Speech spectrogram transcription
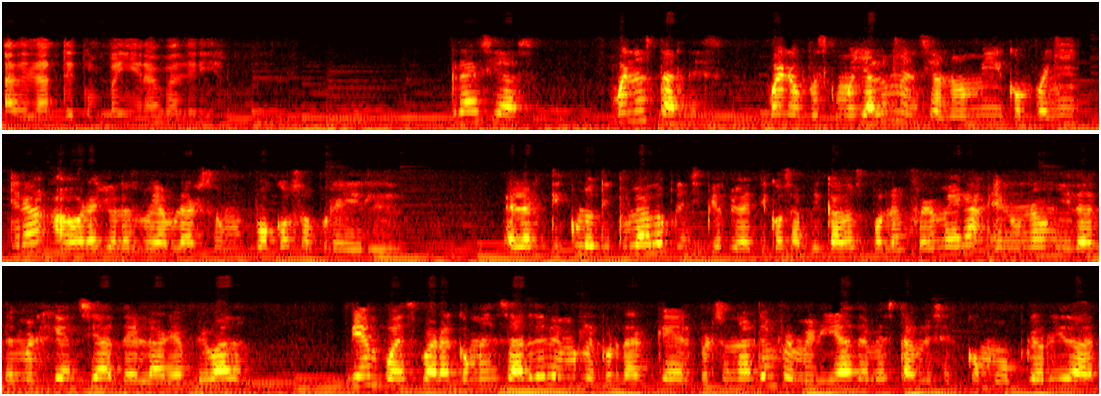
Adelante compañera Valeria. Gracias. Buenas tardes. Bueno, pues como ya lo mencionó mi compañera, ahora yo les voy a hablar un poco sobre el el artículo titulado Principios bioéticos aplicados por la enfermera en una unidad de emergencia del área privada. Bien, pues para comenzar debemos recordar que el personal de enfermería debe establecer como prioridad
